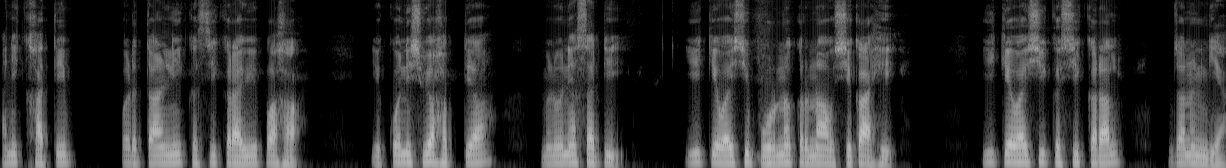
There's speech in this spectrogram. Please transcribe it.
आणि खाते पडताळणी कशी करावी पहा. एकोणीसव्या हप्त्या मिळवण्यासाठी ई के वाय सी पूर्ण करणं आवश्यक आहे. ई के वाय सी कशी कराल जाणून घ्या.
